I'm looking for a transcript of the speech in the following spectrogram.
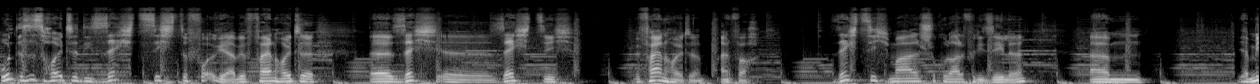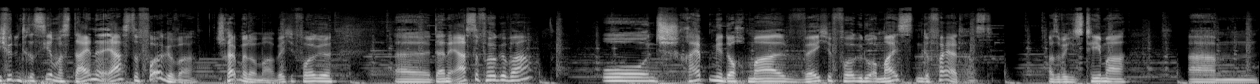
Und es ist heute die 60. Folge. Ja, wir feiern heute äh, sech, äh, 60. Wir feiern heute einfach 60 Mal Schokolade für die Seele. Ähm, ja, mich würde interessieren, was deine erste Folge war. Schreib mir doch mal, welche Folge äh, deine erste Folge war. Und schreib mir doch mal, welche Folge du am meisten gefeiert hast. Also welches Thema, ähm,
